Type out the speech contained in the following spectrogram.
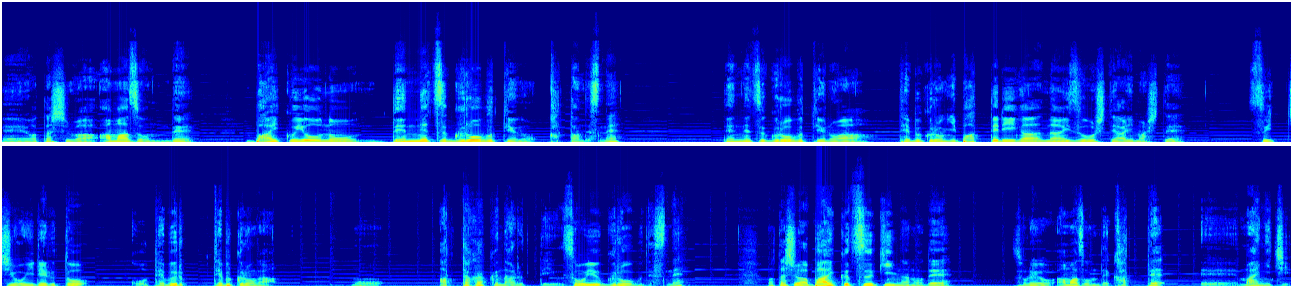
えー、私は Amazon でバイク用の電熱グローブっていうのを買ったんですね。電熱グローブっていうのは手袋にバッテリーが内蔵してありまして、スイッチを入れると、こう手ぶ手袋がもうあったかくなるっていう、そういうグローブですね。私はバイク通勤なので、それを Amazon で買って、えー、毎日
